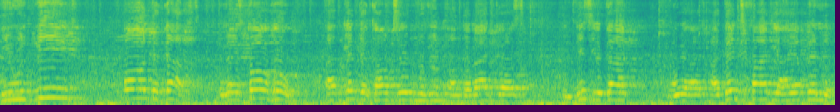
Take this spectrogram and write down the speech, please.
He will build all the gaps, restore hope, and get the country moving on the right course. In this regard, we have identified Yahaya Bello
